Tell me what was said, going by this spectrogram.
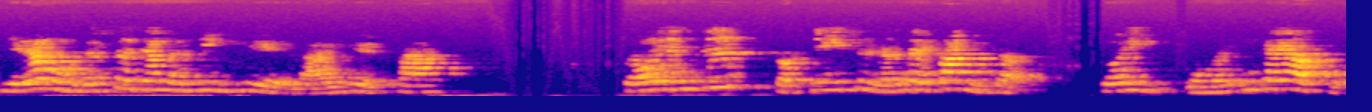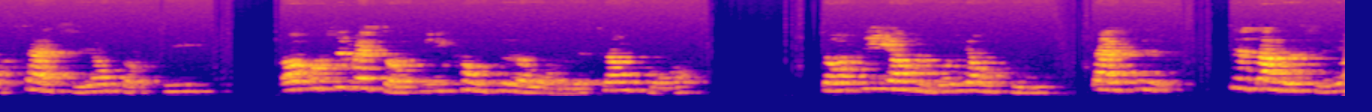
也让我们的社交能力越来越差。总而言之，手机是人类发明的，所以我们应该要妥善使用手机，而不是被手机控制了我们的生活。手机有很多用途，但是适当的使用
